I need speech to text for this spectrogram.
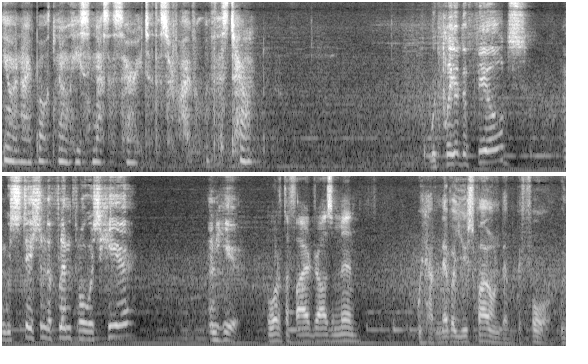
You and I both know he's necessary to the survival of this town. We cleared the fields and we stationed the flamethrowers here and here. What if the fire draws them in? We have never used fire on them before. We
